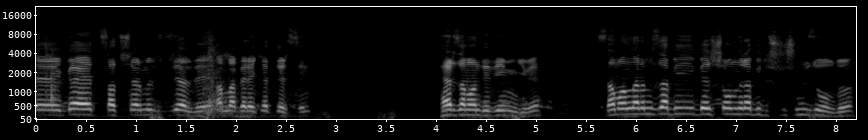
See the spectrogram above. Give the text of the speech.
e, gayet satışlarımız güzeldi. Allah bereket versin. Her zaman dediğim gibi. Samanlarımızda bir 5-10 lira bir düşüşümüz oldu.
